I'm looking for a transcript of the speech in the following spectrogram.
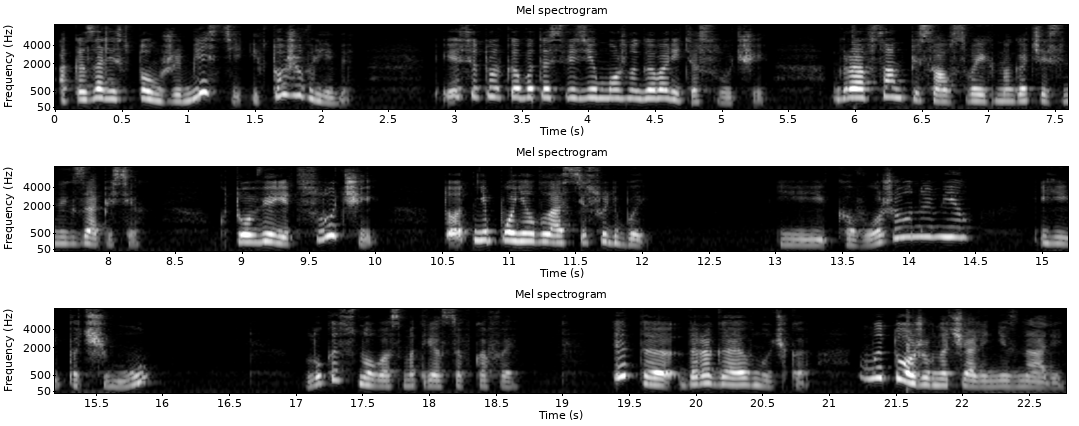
оказались в том же месте и в то же время. Если только в этой связи можно говорить о случае. Граф сам писал в своих многочисленных записях. Кто верит в случай, тот не понял власти судьбы. И кого же он убил? И почему? Лукас снова осмотрелся в кафе. Это, дорогая внучка, мы тоже вначале не знали.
